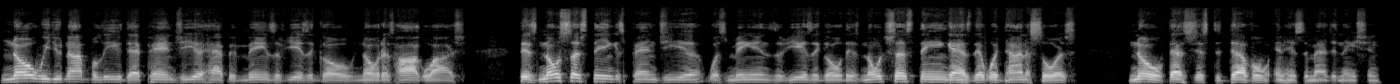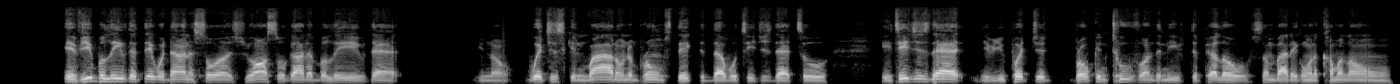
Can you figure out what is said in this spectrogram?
No, we do not believe that Pangea happened millions of years ago. No, that's hogwash. There's no such thing as Pangea was millions of years ago. There's no such thing as there were dinosaurs. No, that's just the devil in his imagination. If you believe that there were dinosaurs, you also got to believe that, you know, witches can ride on a broomstick. The devil teaches that too. He teaches that if you put your broken tooth underneath the pillow, somebody going to come along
